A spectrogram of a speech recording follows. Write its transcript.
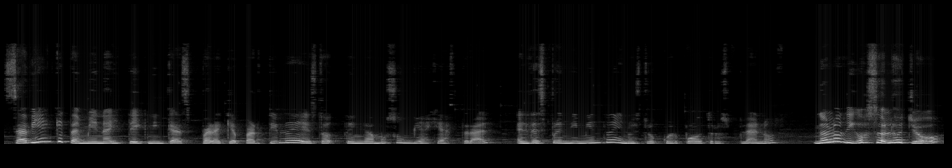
¿Sabían que también hay técnicas para que a partir de esto tengamos un viaje astral? el desprendimiento de nuestro cuerpo a otros planos? No lo digo solo yo,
